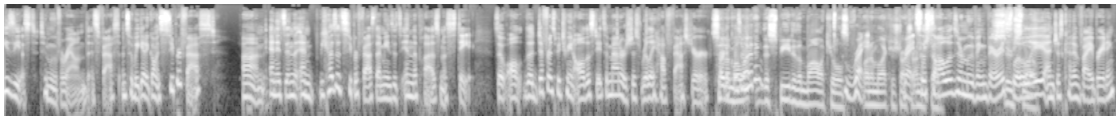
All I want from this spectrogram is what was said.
easiest to move around this fast, and so we get it going super fast. Um, and it's in the and because it's super fast, that means it's in the plasma state. So all the difference between all the states of matter is just really how fast your So the, particles are mole- moving. the speed of the molecules right. on a molecular structure. Right. So solids are moving very Super slowly slow. and just kind of vibrating.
